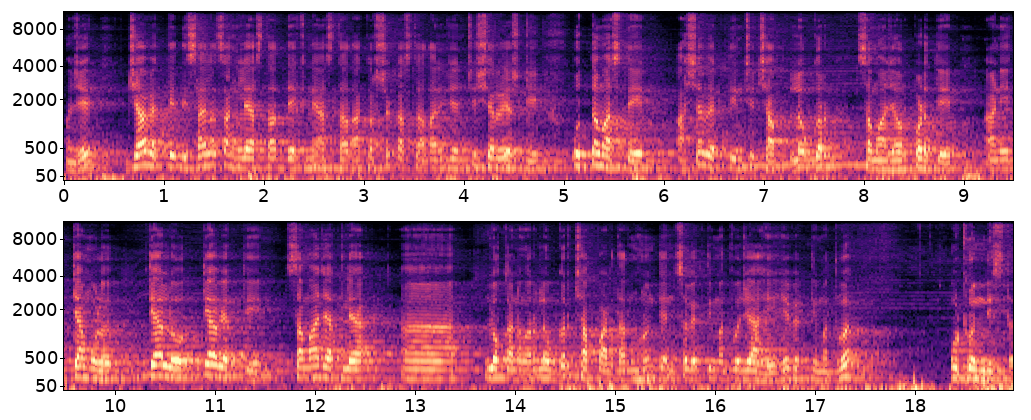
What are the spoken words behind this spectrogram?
म्हणजे ज्या व्यक्ती दिसायला चांगले असतात देखणे असतात आकर्षक असतात आणि ज्यांची शरीरयष्टी उत्तम असते अशा व्यक्तींची छाप लवकर समाजावर पडते आणि त्यामुळं त्या लो त्या व्यक्ती समाजातल्या लोकांवर लवकर छाप पाडतात म्हणून त्यांचं व्यक्तिमत्व जे आहे हे व्यक्तिमत्व उठून दिसतं.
